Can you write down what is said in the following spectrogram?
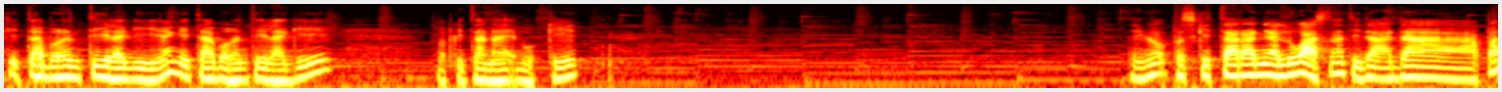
kita berhenti lagi ya kita berhenti lagi. Sebab kita naik bukit. Tengok persekitarannya luas nah. Tidak ada apa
